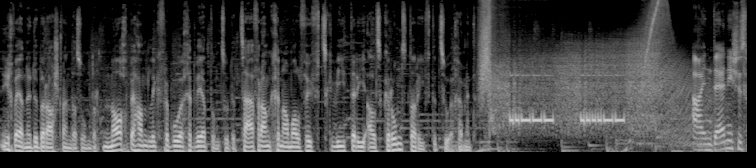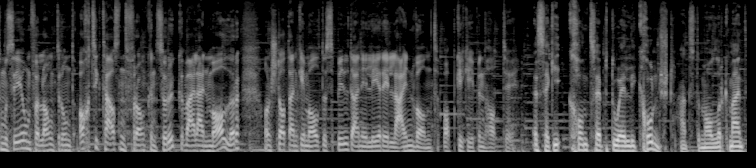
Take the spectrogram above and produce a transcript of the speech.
Ich wäre nicht überrascht, wenn das unter Nachbehandlung verbucht wird und zu den 10 Franken nochmal 50 weitere als Grundtarif dazukommen. Ein dänisches Museum verlangt rund 80.000 Franken zurück, weil ein Maler anstatt ein gemaltes Bild eine leere Leinwand abgegeben hatte. Es sei konzeptuelle Kunst, hat der Maler gemeint.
